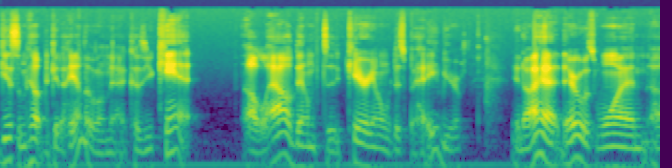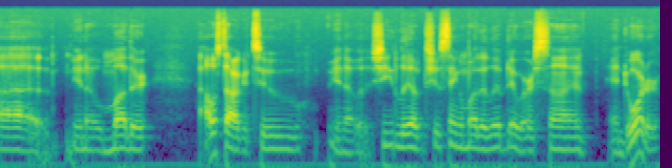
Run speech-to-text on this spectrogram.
get some help to get a handle on that because you can't allow them to carry on with this behavior. You know, I had there was one uh, you know mother I was talking to. You know, she lived. She was a single mother, lived there with her son and daughter.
